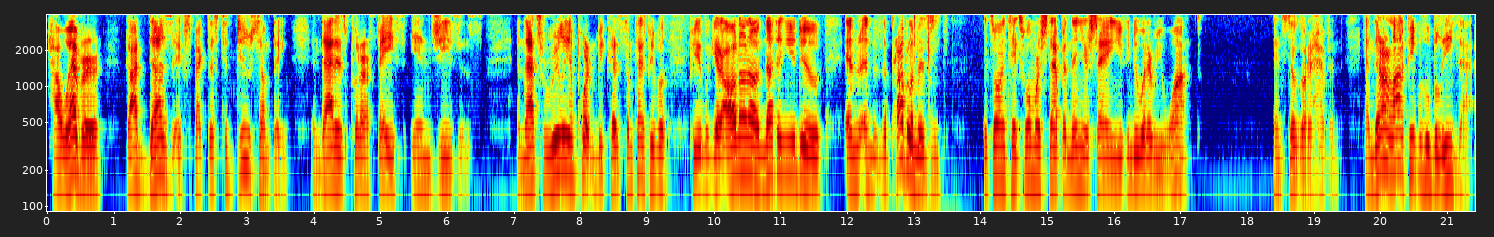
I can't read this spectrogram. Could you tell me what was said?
However, God does expect us to do something, and that is put our faith in Jesus. And that's really important because sometimes people people get, oh no, no, nothing you do. And and the problem is, is it only takes one more step and then you're saying you can do whatever you want and still go to heaven. And there are a lot of people who believe that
